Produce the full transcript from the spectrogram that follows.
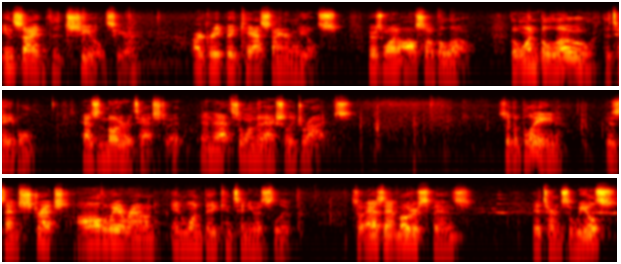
inside the shields here, are great big cast iron wheels. There's one also below. The one below the table has the motor attached to it, and that's the one that actually drives. So the blade is then stretched all the way around in one big continuous loop. So as that motor spins, it turns the wheels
